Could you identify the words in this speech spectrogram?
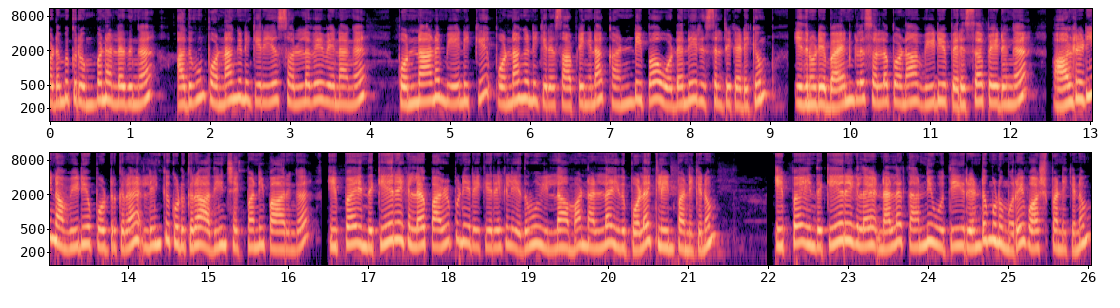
உடம்புக்கு ரொம்ப நல்லதுங்க. அதுவும் பொன்னாங்கண்ணி கீரையை சொல்லவே வேணாங்க. பொன்னான மேனிக்கு பொன்னாங்கண்ணி கீரை சாப்பிட்டீங்கன்னா கண்டிப்பாக உடனே ரிசல்ட் கிடைக்கும். இதனுடைய பயன்களை சொல்லப்போனால் வீடியோ பெருசாக போயிடுங்க. ஆல்ரெடி நான் வீடியோ போட்டிருக்கிறேன். லிங்க் கொடுக்குறேன். அதையும் செக் பண்ணி பாருங்கள் இப்போ இந்த கீரைகளில் பழுப்பு நிறை கீரைகள் எதுவும் இல்லாமல் நல்லா இது போல் க்ளீன் பண்ணிக்கணும். இப்போ இந்த கீரைகளை நல்லா தண்ணி ஊற்றி ரெண்டு மூணு முறை வாஷ் பண்ணிக்கணும்.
